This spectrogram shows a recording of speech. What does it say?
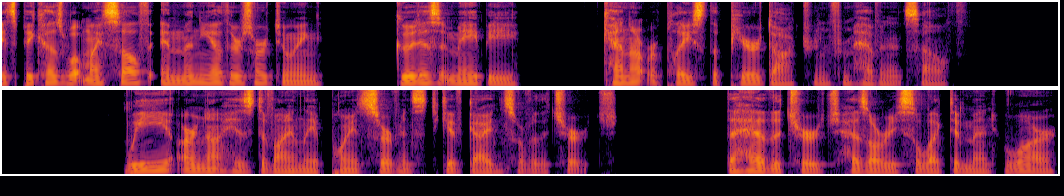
It's because what myself and many others are doing, good as it may be, cannot replace the pure doctrine from heaven itself. We are not his divinely appointed servants to give guidance over the church. The head of the church has already selected men who are,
